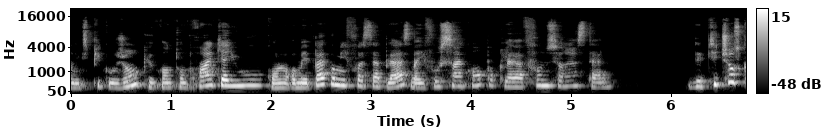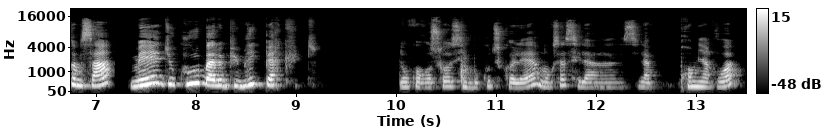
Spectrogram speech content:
On explique aux gens que quand on prend un caillou, qu'on ne le remet pas comme il faut à sa place, bah, il faut 5 ans pour que la faune se réinstalle. Des petites choses comme ça, mais du coup, bah, le public percute. Donc on reçoit aussi beaucoup de scolaires, donc ça c'est la, c'est la première voie.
